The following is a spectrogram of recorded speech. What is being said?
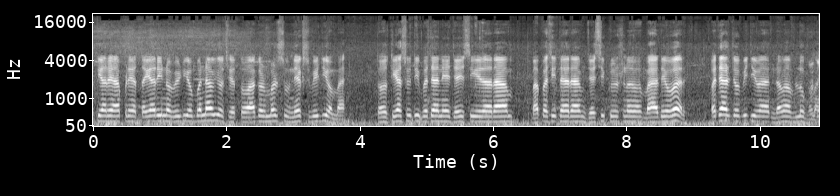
અત્યારે આપણે તૈયારીનો વીડિયો બનાવ્યો છે, તો આગળ મળશું નેક્સ્ટ વિડીયોમાં તો ત્યાં સુધી બધાને જય શ્રી રામ બાપા સીતારામ, જય શ્રી કૃષ્ણ, મહાદેવ વર. પધારજો બીજી વાર નવા બ્લોગમાં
